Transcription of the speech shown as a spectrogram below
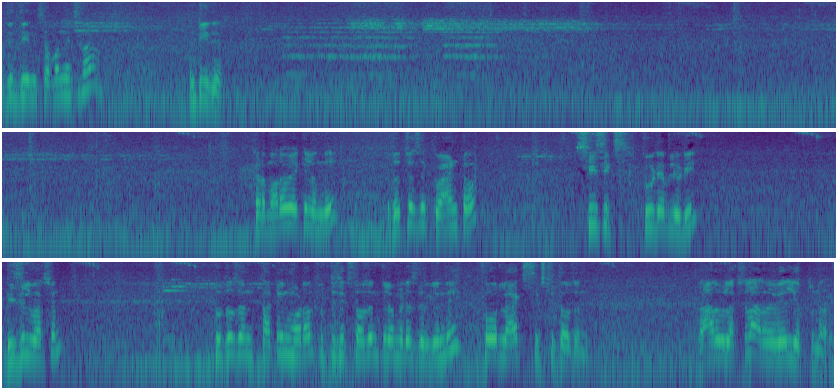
ఇది దీనికి సంబంధించిన ఇంటీరియర్. ఇక్కడ మరో వెహికల్ ఉంది. ఇది వచ్చేసి Quanto C six two WD diesel version. Two thousand thirteen model fifty six thousand kilometres తిరిగింది ఫోర్ ల్యాక్స్ సిక్స్టీ థౌసండ్ నాలుగు లక్షల అరవై వేలు చెప్తున్నారు.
